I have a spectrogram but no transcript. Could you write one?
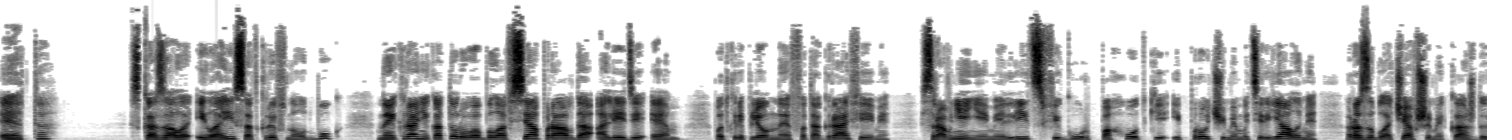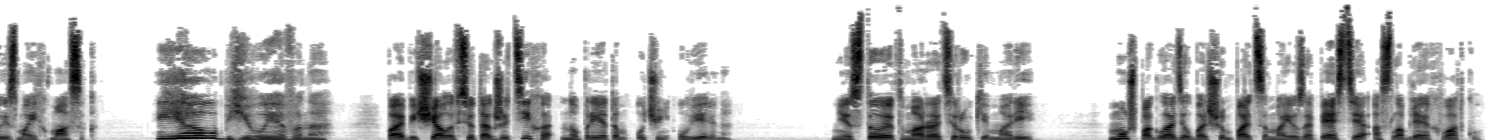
«Это?» — сказала Илаис, открыв ноутбук, на экране которого была вся правда о леди М, подкрепленная фотографиями, сравнениями лиц, фигур, походки и прочими материалами, разоблачавшими каждую из моих масок. «Я убью Эвана», пообещала все так же тихо, но при этом очень уверенно. «Не стоит марать руки, Мари». Муж погладил большим пальцем мое запястье, ослабляя хватку.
